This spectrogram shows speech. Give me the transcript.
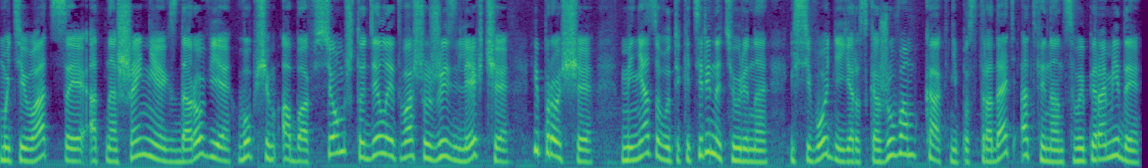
мотивации, отношениях, здоровье, в общем, обо всем, что делает вашу жизнь легче и проще. Меня зовут Екатерина Тюрина, и сегодня я расскажу вам, как не пострадать от финансовой пирамиды.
